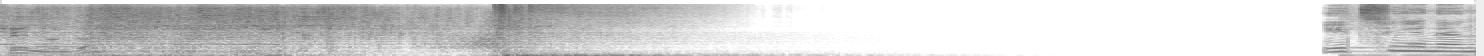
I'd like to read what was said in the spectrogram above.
맛이 있는데? 이층에는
